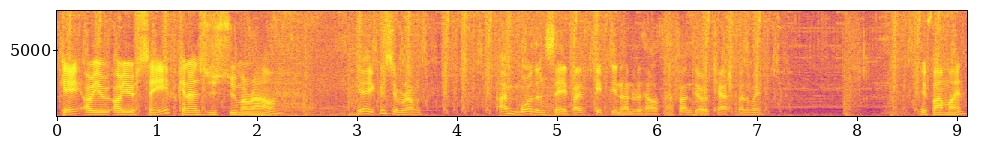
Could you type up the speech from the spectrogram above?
Okay, are you are you safe? Can I just zoom around? Yeah, you can zoom around. I'm more than safe. I have 1500 health. I found your cache, by the way. If I'm mine.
